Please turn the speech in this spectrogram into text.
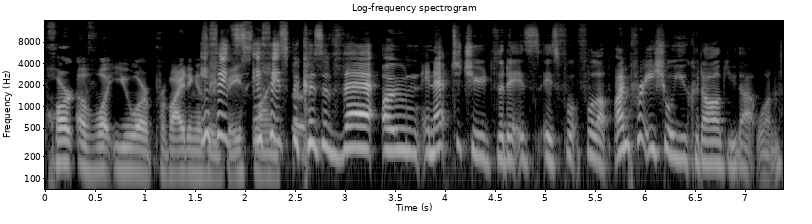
part of what you are providing as If a it's baseline. if it's service. because of their own ineptitude that it is is full, full up, I'm pretty sure you could argue that one.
